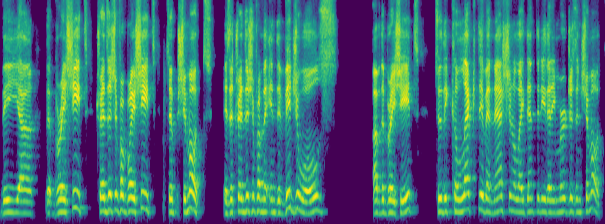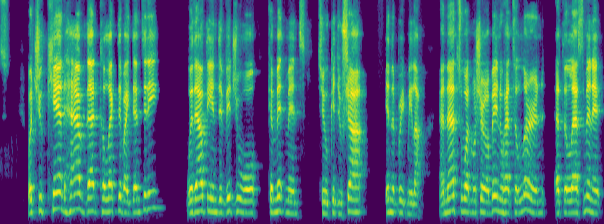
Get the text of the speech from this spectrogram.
the uh, the Breshit transition from Breshit to Shemot is a transition from the individuals of the Breshit to the collective and national identity that emerges in Shemot. But you can't have that collective identity without the individual commitment to Kedusha in the Brit Milah. And that's what Moshe Rabbeinu had to learn at the last minute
